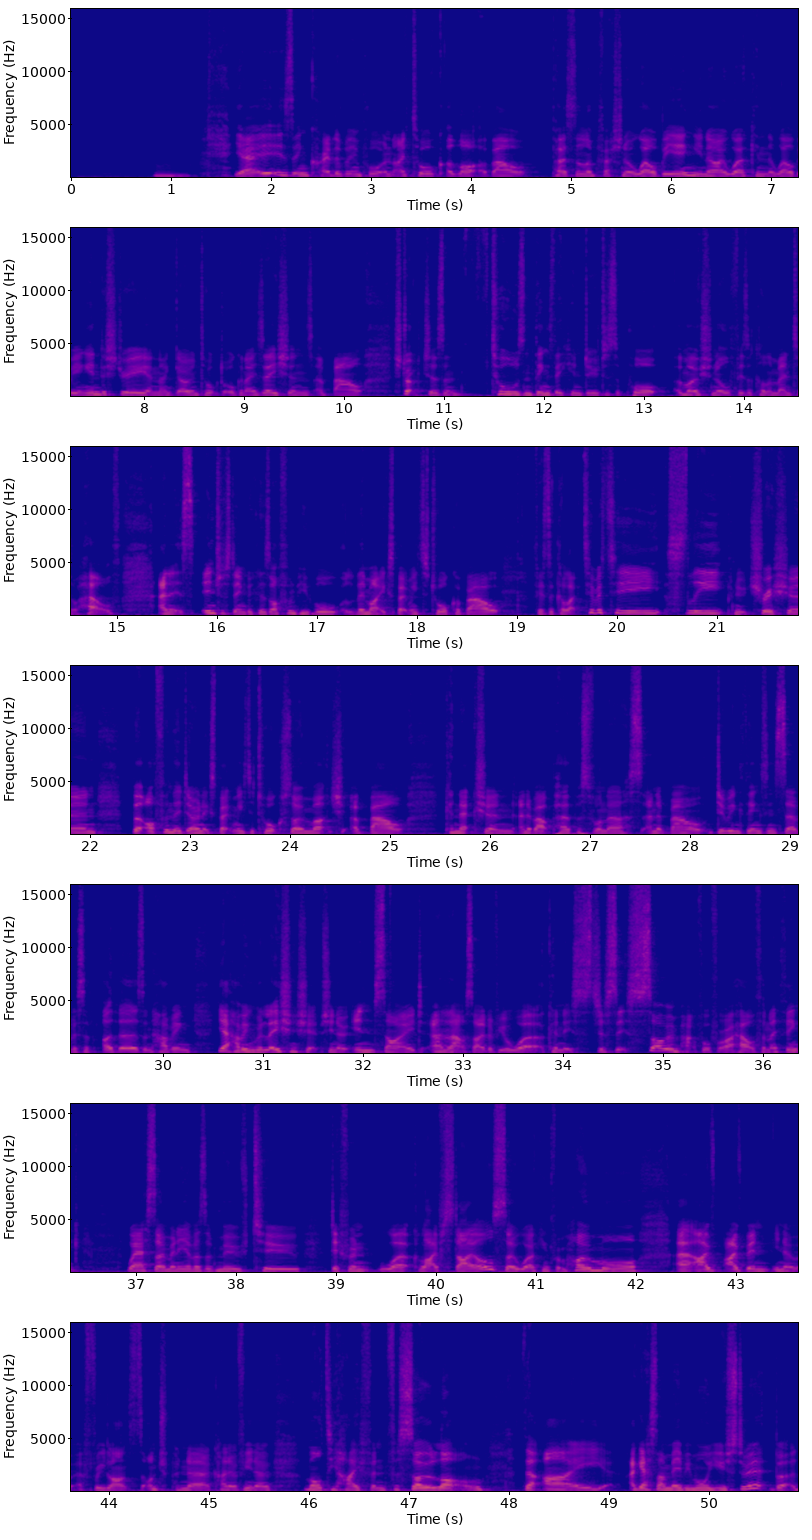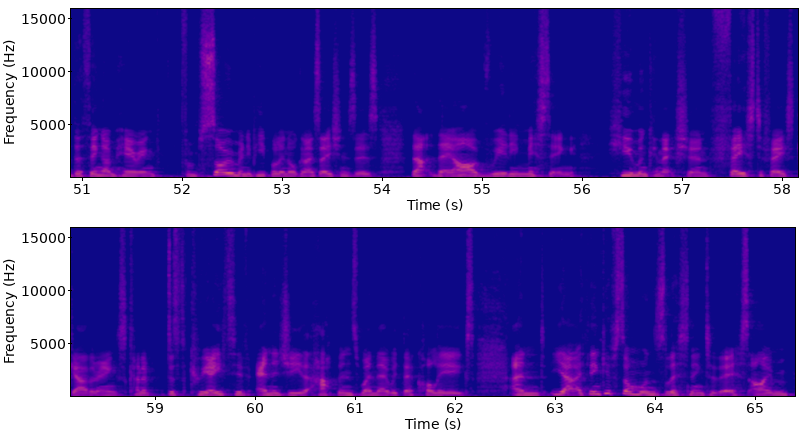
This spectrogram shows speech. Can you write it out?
Hmm. Yeah, it is incredibly important. I talk a lot about personal and professional well-being you know i work in the well-being industry and i go and talk to organizations about structures and tools and things they can do to support emotional, physical, and mental health. And it's interesting because often people they might expect me to talk about physical activity, sleep, nutrition, but often they don't expect me to talk so much about connection and about purposefulness and about doing things in service of others and having yeah having relationships you know inside and outside of your work and it's just it's so impactful for our health and i think where so many of us have moved to different work lifestyles. So working from home more. Uh, I've I've been you know a freelance entrepreneur, kind of you know multi hyphen for so long that I I guess I'm maybe more used to it. But the thing I'm hearing from so many people in organizations is that they are really missing human connection, face to face gatherings, kind of just creative energy that happens when they're with their colleagues. And yeah, I think if someone's listening to this, I'm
